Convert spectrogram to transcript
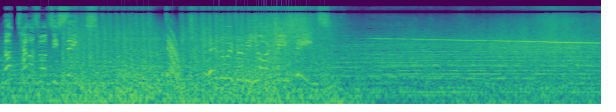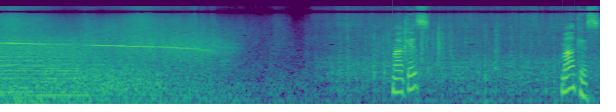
Did not tell us about these things! Get away from me, you arcane fiends! Marcus? Marcus?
